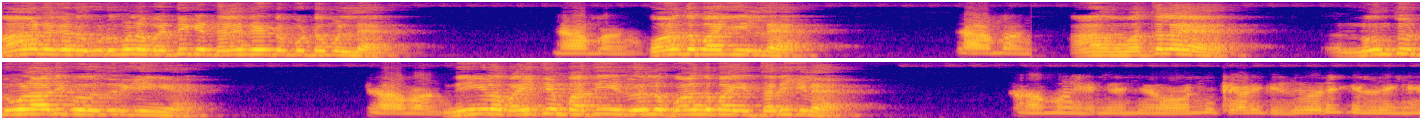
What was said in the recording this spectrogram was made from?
வாகன கடை குடும்பம் வட்டி கட்டு நகை நட்டு மட்டும் இல்ல. ஆமாங்க. குழந்தை பாக்கியம் இல்ல. ஆமாங்க. ஆக மொத்தல நொந்து நூலாடி போய் வந்திருக்கீங்க. ஆமாங்க. நீங்களும் வைத்தியம் பார்த்தீங்க இதுவரை குழந்தை பாக்கியம் தரிக்கல. இன்னும் ஒன்றும் கிடைக்கும் இது வரைக்கும் இல்லைங்க.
